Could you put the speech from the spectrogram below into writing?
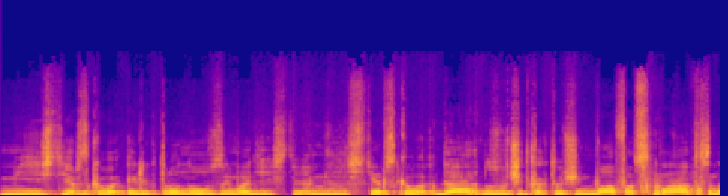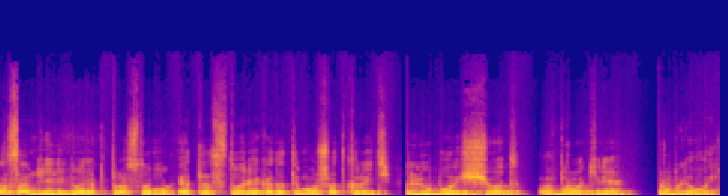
Министерского электронного взаимодействия. Министерского? Да, но звучит как-то очень... Пафосно. Пафосно. На самом деле, говоря по-простому, это история, когда ты можешь открыть любой счет в брокере, рублевый.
